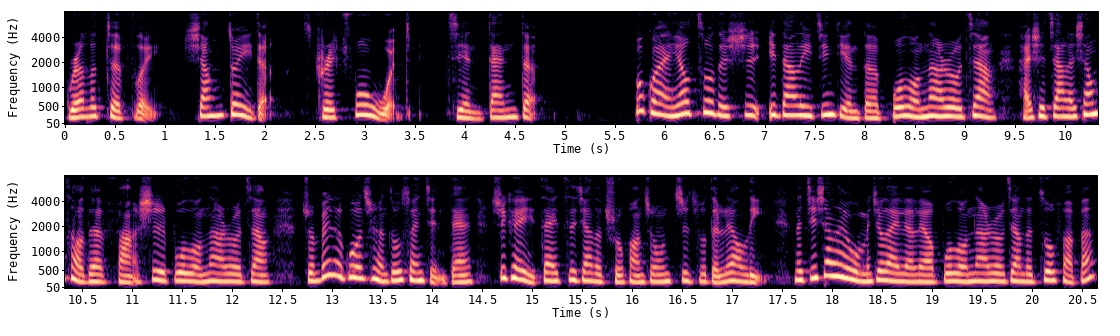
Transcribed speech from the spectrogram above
relatively 相对的 straightforward 简单的。 不管要做的是意大利经典的波罗纳肉酱，还是加了香草的法式波罗纳肉酱，准备的过程都算简单，是可以在自家的厨房中制作的料理。那接下来我们就来聊聊波罗纳肉酱的做法吧。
